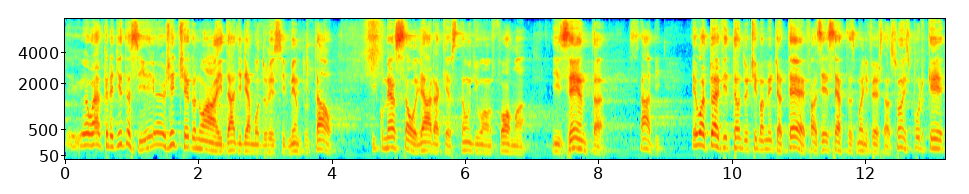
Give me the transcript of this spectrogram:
eu acredito assim, a gente chega numa idade de amadurecimento tal, e começa a olhar a questão de uma forma isenta, sabe? Eu estou evitando ultimamente até fazer certas manifestações, porque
